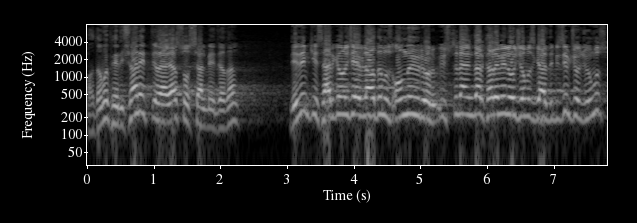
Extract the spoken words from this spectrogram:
Adamı perişan ettiler ya sosyal medyada. Dedim ki Sergen Hoca evladımız onunla yürüyorum. Üstüne Önder Karaveli hocamız geldi bizim çocuğumuz.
